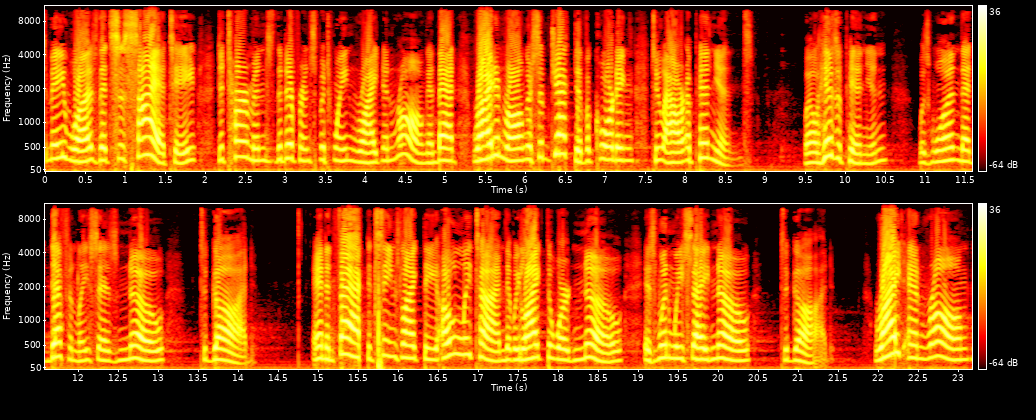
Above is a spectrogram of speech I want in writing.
to me was that society determines the difference between right and wrong, and that right and wrong are subjective according to our opinions. Well, his opinion was one that definitely says no to God. And in fact, it seems like the only time that we like the word no is when we say no to God. Right and wrong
